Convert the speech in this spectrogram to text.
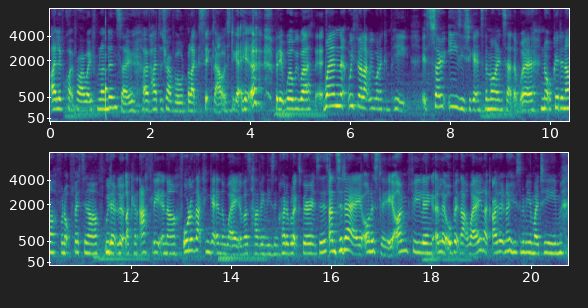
I live quite far away from London, so I've had to travel for like six hours to get here, but it will be worth it. When we feel like we want to compete, it's so easy to get into the mindset that we're not good enough, we're not fit enough, we don't look like an athlete enough. All of that can get in the way of us having these incredible experiences. And today, honestly, I'm feeling a little bit that way. Like, I don't know who's gonna be in my team.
